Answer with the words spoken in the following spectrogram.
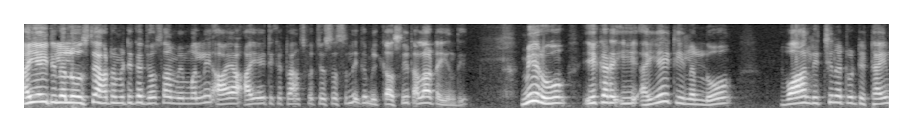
ఐఐటీలలో వస్తే ఆటోమేటిక్గా జోసా మిమ్మల్ని ఆయా ఐఐటికి ట్రాన్స్ఫర్ చేసేస్తుంది. ఇంకా మీకు ఆ సీట్ అలాట్ అయ్యింది. మీరు ఇక్కడ ఈ ఐఐటీలలో వాళ్ళు ఇచ్చినటువంటి టైం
